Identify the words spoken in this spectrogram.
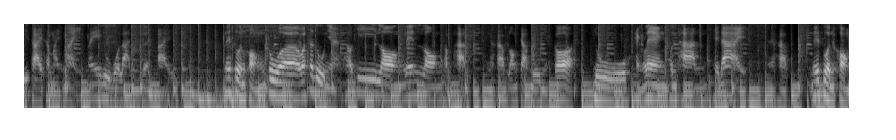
ดีไซน์สมัยใหม่ ไม่ดูโบราณเกินไป ในส่วนของตัววัสดุเนี่ยเท่าที่ลองเล่นลองสัมผัสนะครับลองจับดูเนี่ยก็ดูแข็งแรงทนทานใช้ได้ นะครับ ในส่วนของ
